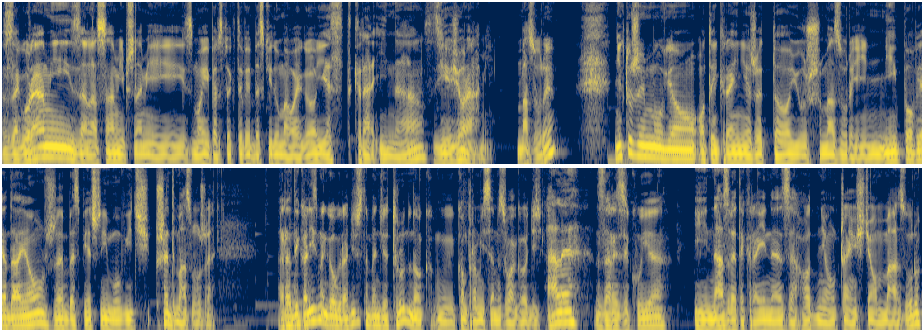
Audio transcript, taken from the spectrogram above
Za górami, za lasami, przynajmniej z mojej perspektywy Beskidu Małego, jest kraina z jeziorami. Mazury? Niektórzy mówią o tej krainie, że to już Mazury. Inni powiadają, że bezpieczniej mówić przed Mazurze. Radykalizmy geograficzne będzie trudno kompromisem złagodzić, ale zaryzykuję i nazwę tę krainę zachodnią częścią Mazur,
